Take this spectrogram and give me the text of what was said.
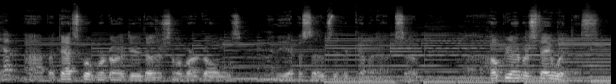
Yep. uh, but that's what we're going to do. Those are some of our goals in the episodes that are coming up. So, uh, hope you're able to stay with us.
